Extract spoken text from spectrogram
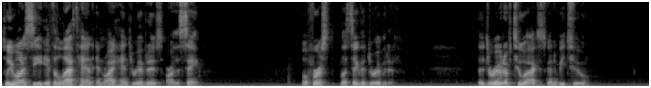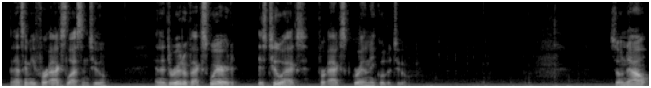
So you want to see if the left hand and right hand derivatives are the same. Well, first, let's take the derivative. The derivative of 2x is going to be 2, and that's going to be for x less than 2. And the derivative of x squared is 2x for x greater than equal to 2. So now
